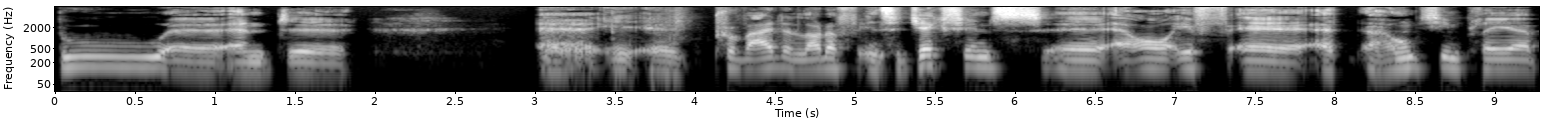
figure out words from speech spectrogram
boo uh, and uh, provide a lot of interjections. or if a, a, home team player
